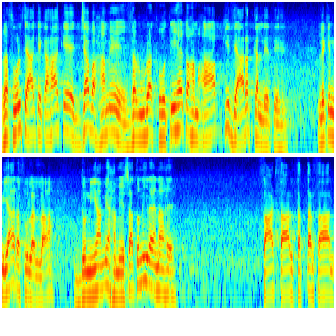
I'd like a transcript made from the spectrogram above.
रसूल से आके कहा कि जब हमें ज़रूरत होती है तो हम आपकी ज़्यारत कर लेते हैं। लेकिन या रसूल अल्लाह, दुनिया में हमेशा तो नहीं रहना है। साठ साल, सत्तर साल,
